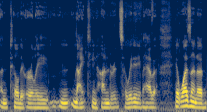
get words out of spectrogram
until the early 1900s so we didn't even have a it wasn't a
